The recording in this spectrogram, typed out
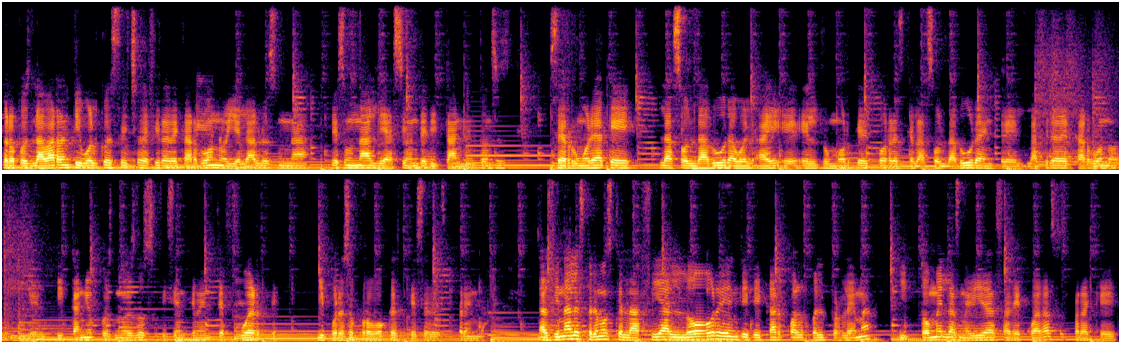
pero pues la barra antivuelco es hecha de fibra de carbono y el halo es una, es una aleación de titanio. Entonces se rumorea que la soldadura o el, el, rumor que corre es que la soldadura entre la fibra de carbono y el titanio pues no es lo suficientemente fuerte y por eso provoca que se desprenda. Al final esperemos que la FIA logre identificar cuál fue el problema y tome las medidas adecuadas pues, para que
